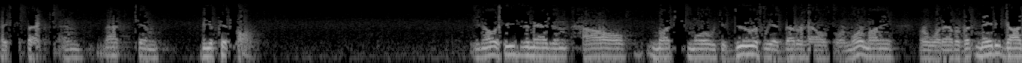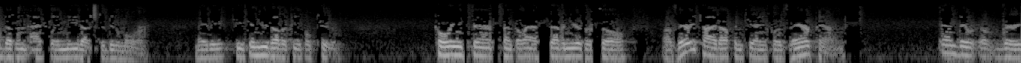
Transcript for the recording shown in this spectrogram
expect, and that can be a pitfall. You know, it's easy to imagine how much more we could do if we had better health or more money or whatever, but maybe God doesn't actually need us to do more. Maybe He can use other people too. Colleen's parents spent the last seven years or so uh, very tied up in caring for their parents, and they were uh, very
